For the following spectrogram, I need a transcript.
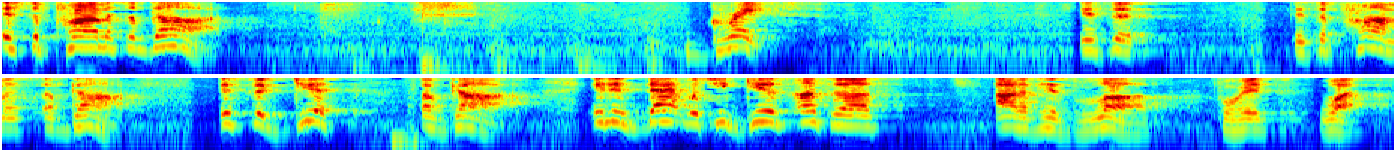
It's the promise of God. Grace is the, is the promise of God. It's the gift of God. It is that which He gives unto us out of His love for His what?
